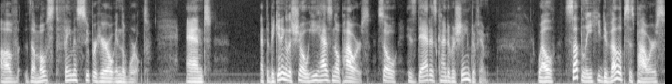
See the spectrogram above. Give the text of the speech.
of the most famous superhero in the world, and at the beginning of the show, he has no powers, so his dad is kind of ashamed of him. Well, suddenly he develops his powers,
